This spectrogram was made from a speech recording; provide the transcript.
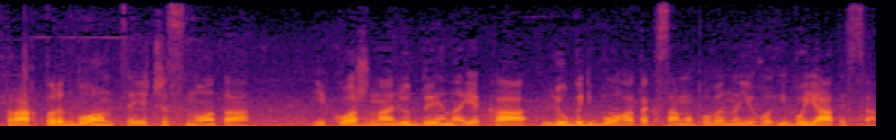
Страх перед Богом це є чеснота, і кожна людина, яка любить Бога, так само повинна його і боятися.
